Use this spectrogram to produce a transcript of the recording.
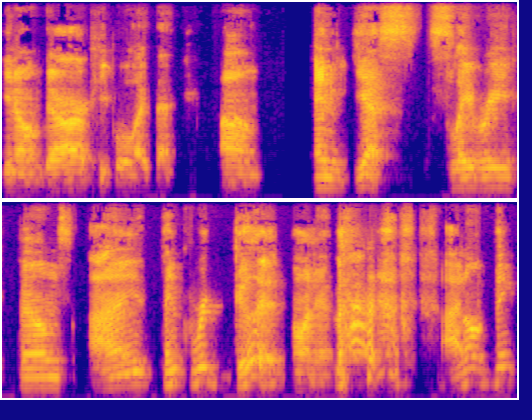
You know, there are people like that. Um, and yes, slavery films, I think we're good on it. I don't think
